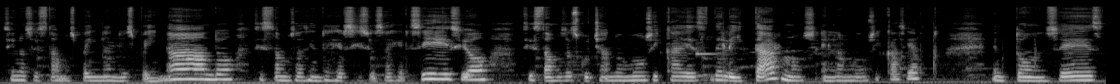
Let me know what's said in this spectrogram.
si nos estamos peinando es peinando, si estamos haciendo ejercicio es ejercicio, si estamos escuchando música es deleitarnos en la música, ¿cierto? Entonces,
